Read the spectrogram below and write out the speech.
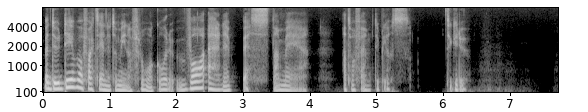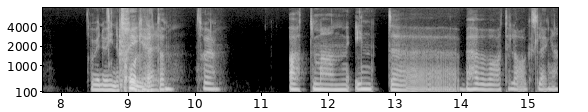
Men du, det var faktiskt en av mina frågor. Vad är det bästa med att vara 50 plus? Tycker du? Om vi nu är inne på ålder. Tryggheten, tror jag. Att man inte behöver vara till lags längre.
